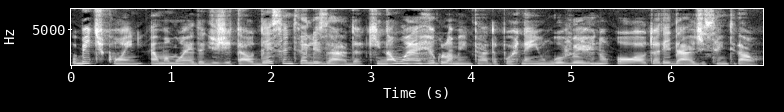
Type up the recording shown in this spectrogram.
O Bitcoin é uma moeda digital descentralizada que não é regulamentada por nenhum governo ou autoridade central.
